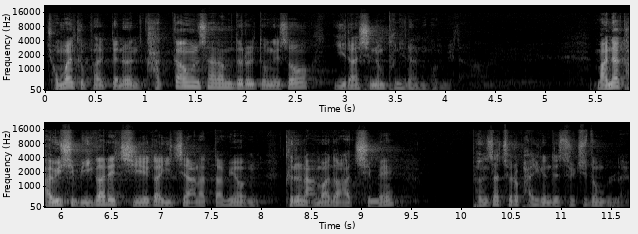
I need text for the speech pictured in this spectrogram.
정말 급할 때는 가까운 사람들을 통해서 일하시는 분이라는 겁니다. 만약 다윗이 미갈의 지혜가 있지 않았다면 그는 아마도 아침에 변사체로 발견됐을지도 몰라요.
